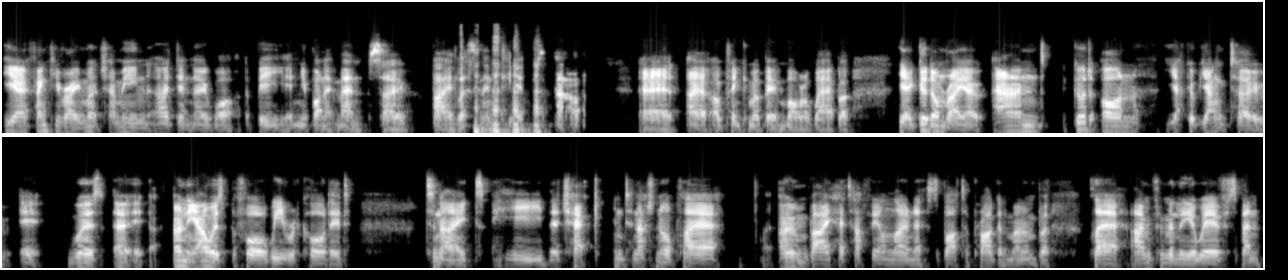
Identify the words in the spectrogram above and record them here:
Yeah, thank you very much. I mean, I didn't know what a bee in your bonnet meant, so by listening to you now, uh, I, am thinking a bit more aware. But yeah, good on Rayo and good on Jakub Jankto. It was uh, it, only hours before we recorded tonight. He, the Czech international player, owned by Getafe on loan at Sparta Prague at the moment, but player I'm familiar with, spent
